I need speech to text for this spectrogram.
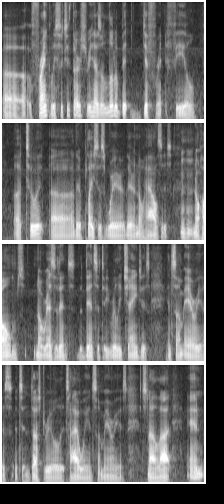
uh, frankly, 63rd Street has a little bit different feel uh, to it. Uh, there are places where there are no houses, mm-hmm. no homes, no residents. The density really changes in some areas. It's industrial, it's highway in some areas. It's not a lot. And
